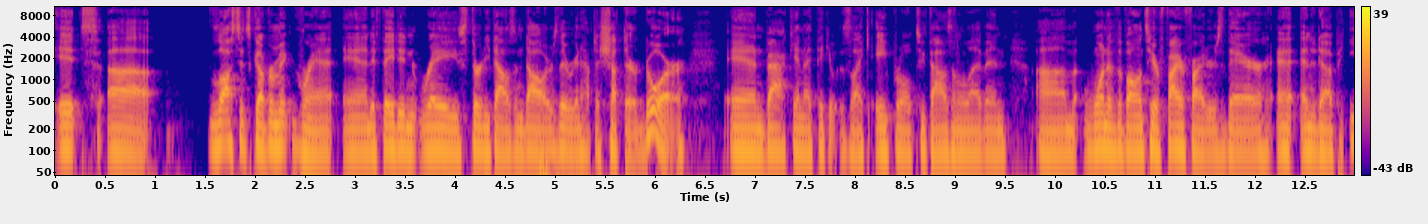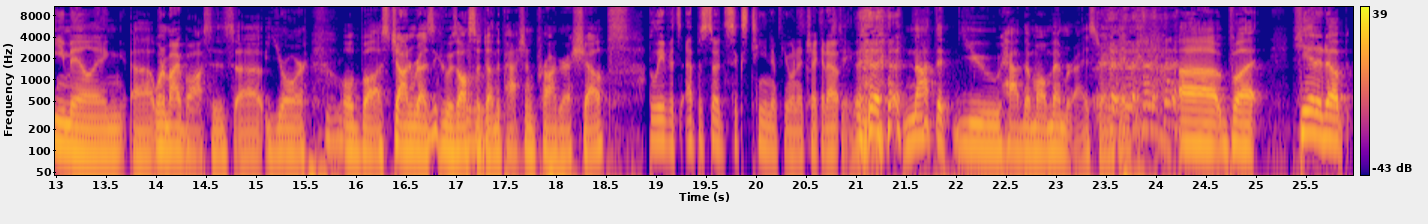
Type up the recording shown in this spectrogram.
it, uh, lost its government grant, and if they didn't raise thirty thousand dollars, they were going to have to shut their door. And back in, I think it was like April 2011, um, one of the volunteer firefighters there a- ended up emailing uh, one of my bosses, uh, your old boss, John Resnick, who has also done the Passion Progress show. I believe it's episode 16 if you want to check it out. Not that you have them all memorized or anything, uh, but he ended up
